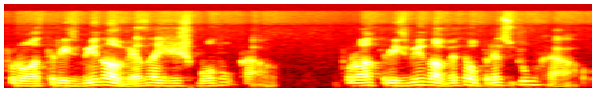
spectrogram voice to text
por uma 3.090, a gente monta um carro. Por uma 3.090 é o preço de um carro.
